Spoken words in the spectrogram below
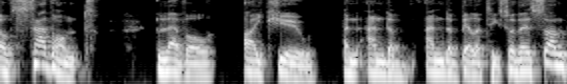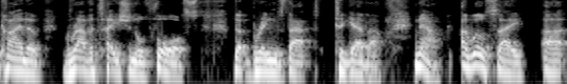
of savant level IQ and and and ability. So there's some kind of gravitational force that brings that together. Now, I will say. Uh,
